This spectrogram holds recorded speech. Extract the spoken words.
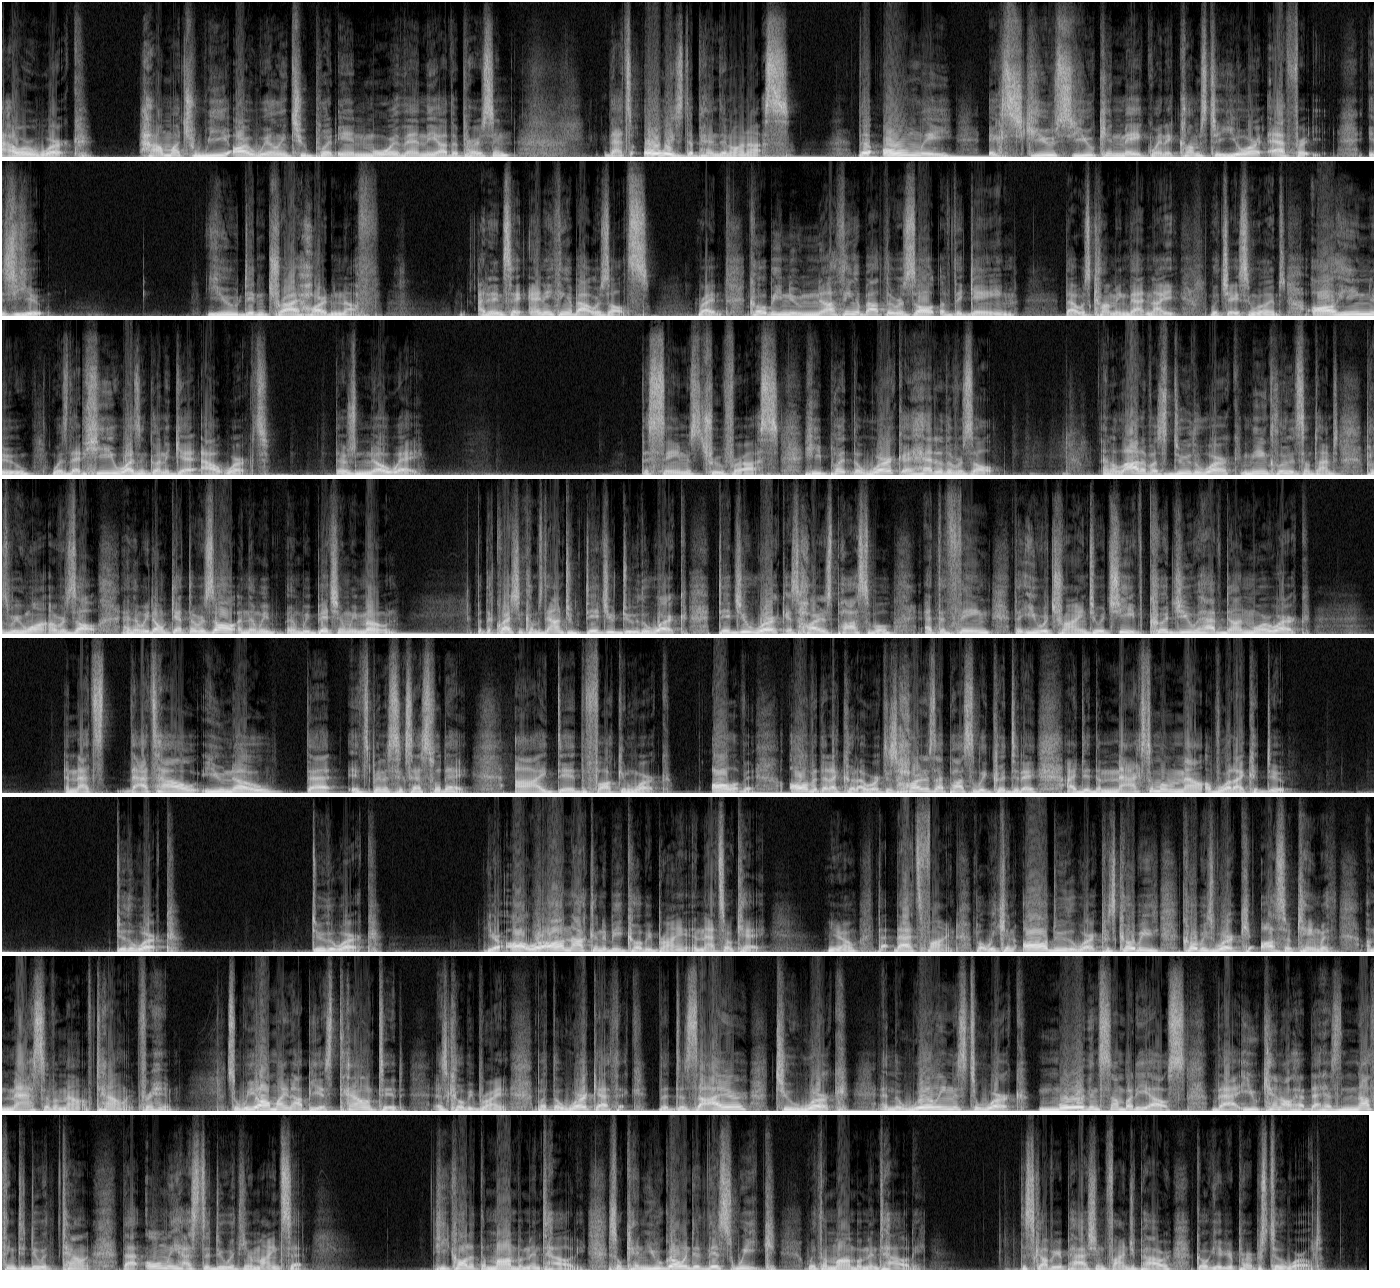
our work, how much we are willing to put in more than the other person, that's always dependent on us. The only excuse you can make when it comes to your effort is you. You didn't try hard enough. I didn't say anything about results, right? Kobe knew nothing about the result of the game that was coming that night with Jason Williams. All he knew was that he wasn't going to get outworked. There's no way. The same is true for us. He put the work ahead of the result. And a lot of us do the work, me included sometimes, because we want a result. And then we don't get the result and then we and we bitch and we moan. But the question comes down to did you do the work? Did you work as hard as possible at the thing that you were trying to achieve? Could you have done more work? And that's that's how you know that it's been a successful day. I did the fucking work. All of it. All of it that I could. I worked as hard as I possibly could today. I did the maximum amount of what I could do. Do the work. Do the work. You're all we're all not going to be Kobe Bryant, and that's okay. You know that that's fine, but we can all do the work because Kobe Kobe's work also came with a massive amount of talent for him. So we all might not be as talented as Kobe Bryant, but the work ethic, the desire to work, and the willingness to work more than somebody else, that you can all have. That has nothing to do with talent. That only has to do with your mindset. He called it the Mamba mentality. So, can you go into this week with a Mamba mentality? Discover your passion, find your power, go give your purpose to the world.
